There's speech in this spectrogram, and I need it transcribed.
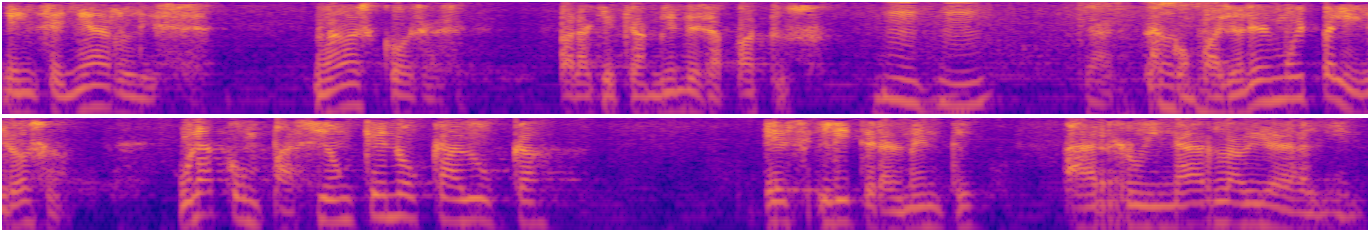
enseñarles nuevas cosas para que cambien de zapatos. La compasión es muy peligrosa. Una compasión que no caduca es literalmente arruinar la vida de alguien.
